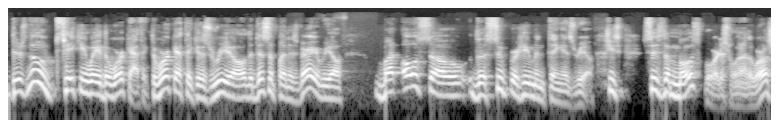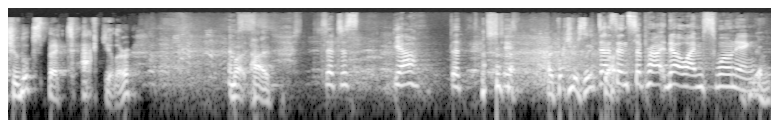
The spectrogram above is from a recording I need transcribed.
there's no taking away the work ethic. The work ethic is real. The discipline is very real. But also the superhuman thing is real. She's she's the most gorgeous woman in the world. She looks spectacular. But hi, That just, yeah. That she's, I put you to sleep. Doesn't surprise. No, I'm swooning.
